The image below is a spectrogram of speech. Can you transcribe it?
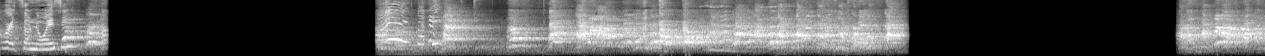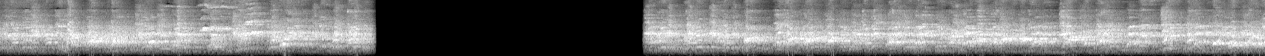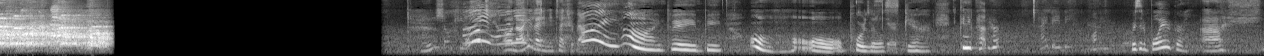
where it's so noisy? You're so cute. Oh, now you're letting me touch your back. Hi, hi, baby. Oh, oh, poor little scare. Can you pet her? Hi, baby. Or is it a boy or girl? Uh,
